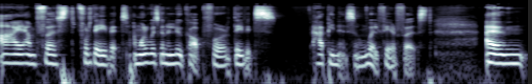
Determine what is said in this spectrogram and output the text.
I am first for David. I'm always going to look up for David's happiness and welfare first. Um,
